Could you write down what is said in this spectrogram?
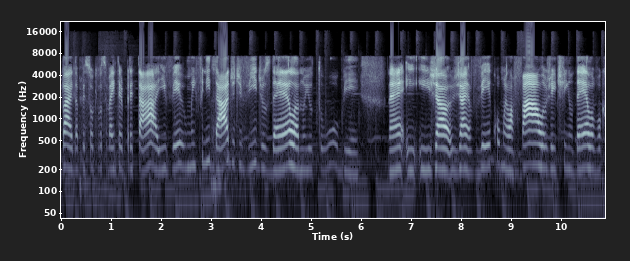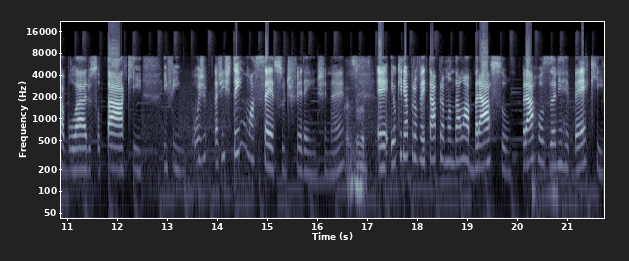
vai, da pessoa que você vai interpretar e ver uma infinidade de vídeos dela no YouTube, né? E, e já, já ver como ela fala, o jeitinho dela, o vocabulário, o sotaque. Enfim, hoje a gente tem um acesso diferente, né? Exato. É, eu queria aproveitar para mandar um abraço para Rosane Rebeck,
